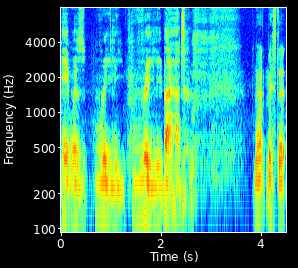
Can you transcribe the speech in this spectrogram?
it was really, really bad. No, missed it.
